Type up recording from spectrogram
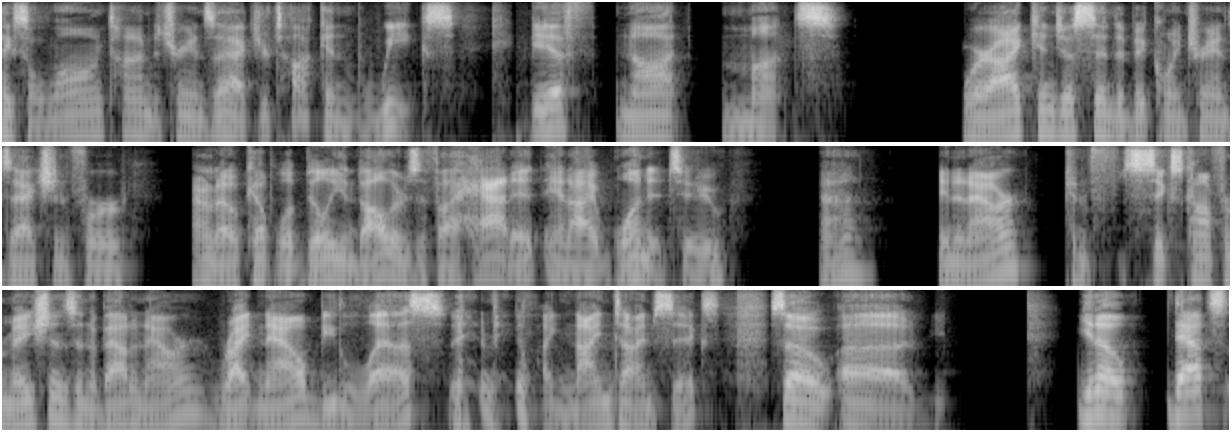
takes a long time to transact. You're talking weeks, if not months, where I can just send a Bitcoin transaction for, I don't know, a couple of billion dollars if I had it and I wanted to. Uh, in an hour, Conf- six confirmations in about an hour. Right now, be less, It'd be like nine times six. So, uh, you know, that's,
